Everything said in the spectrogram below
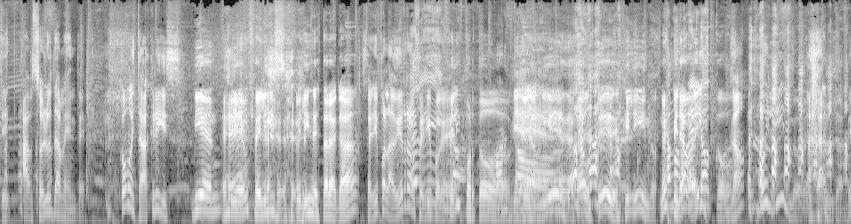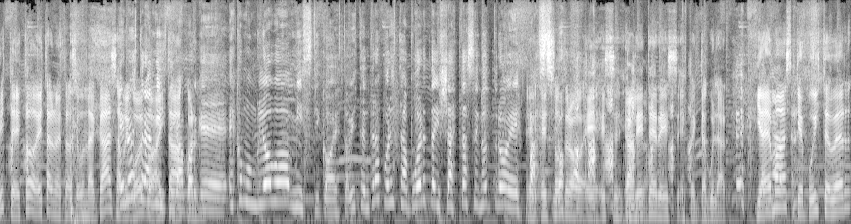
te- absolutamente. ¿Cómo estás, Cris? Bien, ¿Eh? bien, feliz, feliz de estar acá. ¿Feliz por la birra o feliz porque.? Feliz por todo. Por el todo. ambiente, acá ustedes, qué lindo. No Estamos esperaba esto. ¿No? Es muy lindo, me encanta. ¿Viste? Esto, esta es nuestra segunda casa. Es nuestra ahí mística, con- porque es como un globo místico esto, ¿viste? Entrás por esta puerta y ya estás en otro Eh, espacio. Es otro, eh, es- el encanta. éter es espectacular. Y además que pudiste ver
